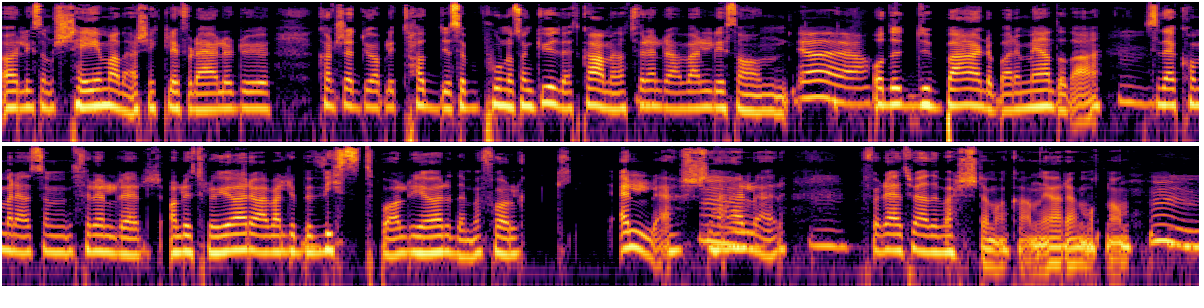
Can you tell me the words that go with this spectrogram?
og liksom shama deg skikkelig for det, eller du kanskje du har blitt tatt i å se på porno, sånn gud vet hva, men at foreldre er veldig sånn Ja, ja, ja. og det, du bærer det bare med deg da. Så det kommer jeg som forelder aldri til å gjøre, og jeg er veldig bevisst på å aldri gjøre det med folk ellers heller. For det tror jeg er det verste man kan gjøre mot noen. Mm.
